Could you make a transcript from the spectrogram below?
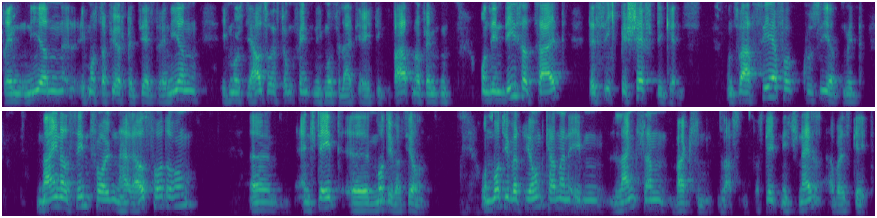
trainieren. Ich muss dafür speziell trainieren. Ich muss die Ausrüstung finden. Ich muss vielleicht die richtigen Partner finden. Und in dieser Zeit des sich Beschäftigens, und zwar sehr fokussiert mit meiner sinnvollen Herausforderung, äh, entsteht äh, Motivation. Und Motivation kann man eben langsam wachsen lassen. Das geht nicht schnell, aber es geht.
